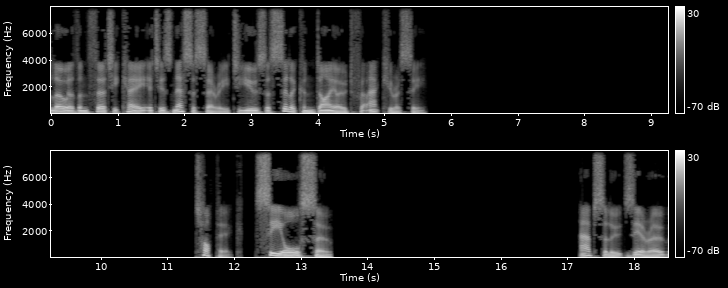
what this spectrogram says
lower than 30 K it is necessary to use a silicon diode for accuracy. Topic. See also Absolute zero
